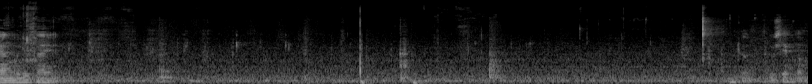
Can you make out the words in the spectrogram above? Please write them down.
ยังไม่ได้ใช้ เดี๋ยวกูเช็คก่อน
